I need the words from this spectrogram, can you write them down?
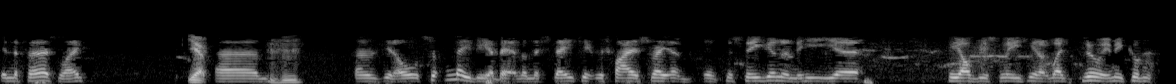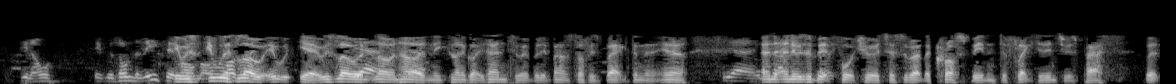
in the first leg. Yep. Um, hmm and you know maybe a bit of a mistake. It was fired straight at, at Ter Stegen, and he uh, he obviously you know went through him. He couldn't you know it was underneath him. It was almost, it was low. It was yeah. It was low Yeah, and low and hard, yeah. and he kind of got his hand to it, but it bounced off his back, didn't it? Yeah. Yeah, And and it was a bit fortuitous about the cross being deflected into his path, but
